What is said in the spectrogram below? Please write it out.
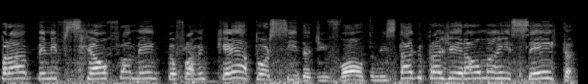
para beneficiar o Flamengo, porque o Flamengo quer a torcida de volta no estádio para gerar uma receita,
